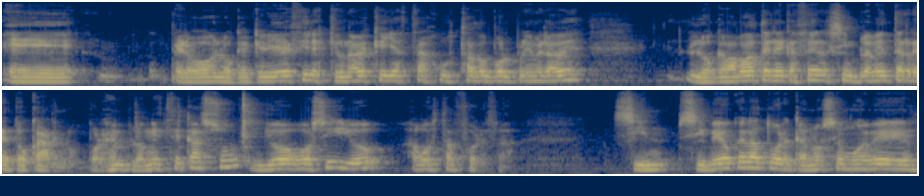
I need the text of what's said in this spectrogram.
Eh, pero lo que quería decir es que una vez que ya está ajustado por primera vez, lo que vamos a tener que hacer es simplemente retocarlo. Por ejemplo, en este caso, yo hago así, yo hago esta fuerza. Si, veo que la tuerca no se mueve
